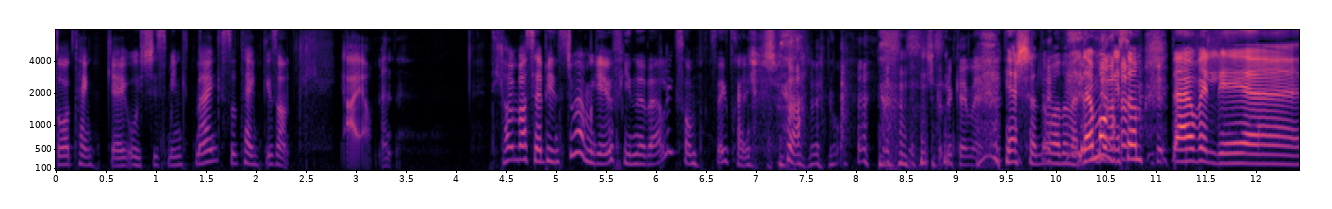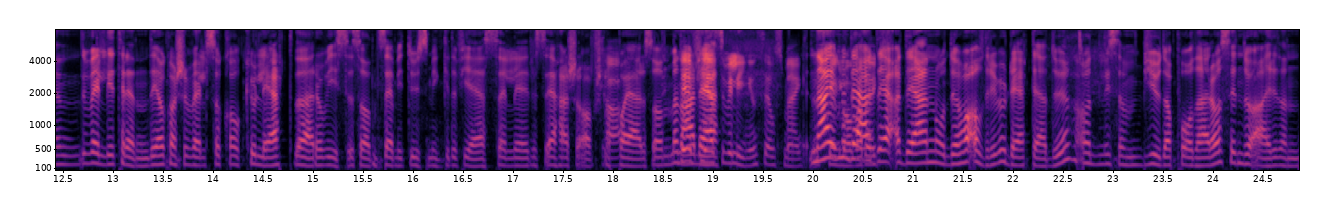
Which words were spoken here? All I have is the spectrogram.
da tenker jeg, og ikke sminkt meg, så tenker jeg sånn Ja ja, men De kan jo bare se på Instagram, jeg er jo fin i det, liksom. Så jeg trenger ikke være det nå. Skjønner du hva jeg mener? Jeg skjønner hva du mener. Det er mange som Det er jo veldig, eh, veldig trendy og kanskje vel så kalkulert det der å vise sånn Se mitt usminkede fjes, eller se her så avslappa Ja. jeg er og sånn. Men det fjeset vil ingen se hos meg. Det Nei, men det er, det, det er noe Du har aldri vurdert det, du? Å liksom bjuda på det her òg, siden du er i den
